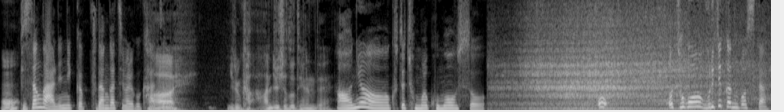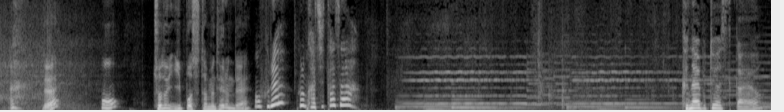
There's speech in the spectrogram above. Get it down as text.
어? 비싼 거 아니니까 부담 갖지 말고 가져. 아, 이런 거 안 주셔도 되는데. 아니야. 그때 정말 고마웠어. 어, 어, 저거 우리 집 가는 버스다. 네? 어? 저도 이 버스 타면 되는데. 어, 그래? 그럼 같이 타자. 그날부터였을까요?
